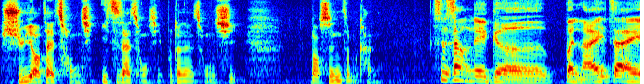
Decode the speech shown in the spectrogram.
需要再重启，一直在重启，不断的重启？老师你怎么看？事实上，那个本来在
